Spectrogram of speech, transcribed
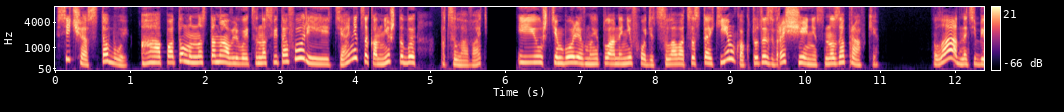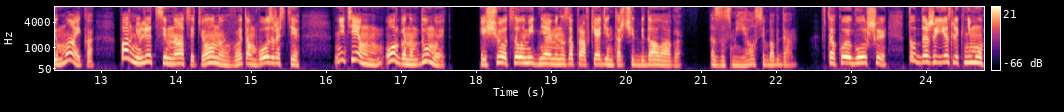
сейчас с тобой. А потом он останавливается на светофоре и тянется ко мне, чтобы поцеловать. И уж тем более в мои планы не входит целоваться с таким, как тот извращенец на заправке. Ладно тебе, Майка, парню лет 17, он в этом возрасте не тем органом думает. Еще целыми днями на заправке один торчит бедолага. Засмеялся Богдан. В такой глуши, тут даже если к нему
